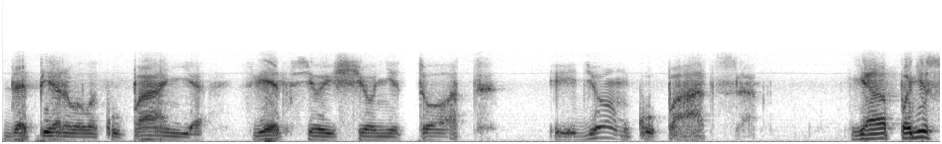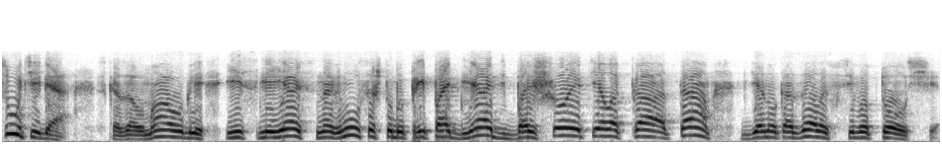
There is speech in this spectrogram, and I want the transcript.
До первого купания цвет все еще не тот. Идем купаться». «Я понесу тебя!» Сказал Маугли и, смеясь, нагнулся, чтобы приподнять большое тело Ка там, где оно казалось всего толще.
